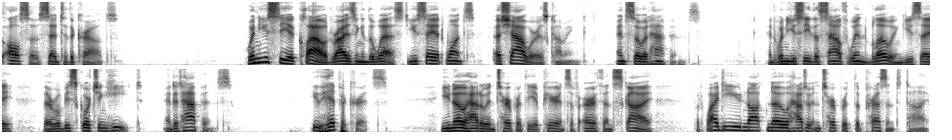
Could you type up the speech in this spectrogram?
also said to the crowds, When you see a cloud rising in the west, you say at once, A shower is coming, and so it happens. And when you see the south wind blowing, you say, There will be scorching heat, and it happens. You hypocrites! You know how to interpret the appearance of earth and sky but why do you not know how to interpret the present time?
